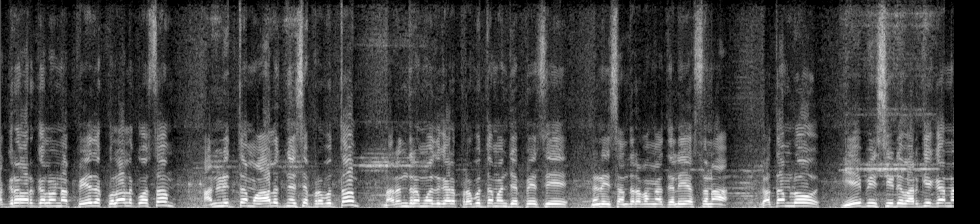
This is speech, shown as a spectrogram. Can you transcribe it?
అగ్రవర్గాలు ఉన్న పేద కులాల కోసం అన్నిత్యం ఆలోచన చేసే ప్రభుత్వం నరేంద్ర మోదీ గారి ప్రభుత్వం అని చెప్పేసి నేను ఈ సందర్భంగా తెలియజేస్తున్నా. గతంలో ఏబిసిడి వర్గీకరణ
